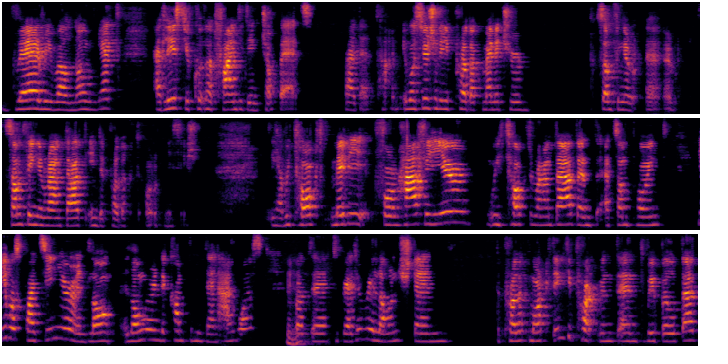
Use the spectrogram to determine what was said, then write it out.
very well known yet. At least you could not find it in job ads by that time. It was usually product manager, something uh, uh, something around that in the product organization. Yeah, we talked maybe for half a year. We talked around that, and at some point, he was quite senior and long longer in the company than I was. Mm-hmm. But uh, together we launched then the product marketing department, and we built that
